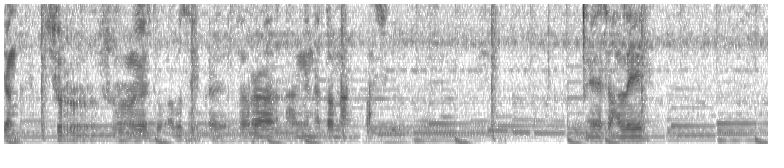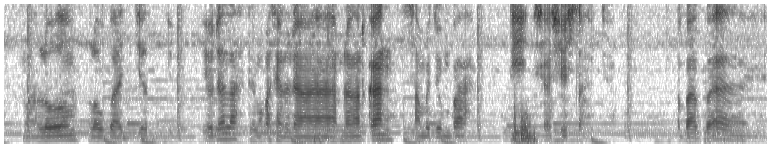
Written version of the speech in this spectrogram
yang sur sur itu. Apa sih kayak suara angin atau nafas gitu. Ya soalnya malum low budget gitu. Ya udahlah terima kasih yang udah mendengarkan. Sampai jumpa di sesi selanjutnya. Bye bye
